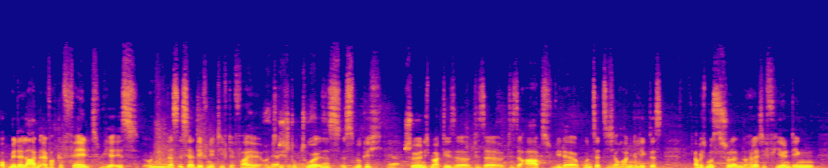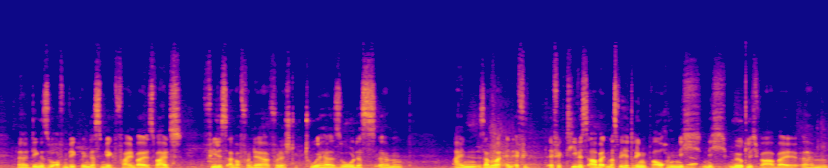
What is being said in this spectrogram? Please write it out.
ob mir der Laden einfach gefällt, wie er ist. Und mhm. das ist ja definitiv der Fall. Und Sehr die Struktur ist, ist, ist wirklich ja. schön. Ich mag diese, diese, diese Art, wie der grundsätzlich mhm. auch angelegt ist. Aber ich musste schon an relativ vielen Dingen äh, Dinge so auf den Weg bringen, dass sie mir gefallen, weil es war halt vieles einfach von der, von der Struktur her so, dass ähm, ein, sagen wir mal, ein effektives Arbeiten, was wir hier dringend brauchen, nicht, ja. nicht möglich war, weil ähm,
